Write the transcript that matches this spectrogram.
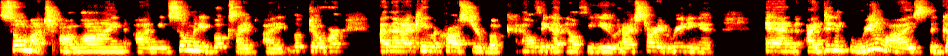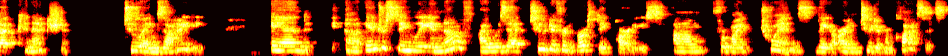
so much online. I mean, so many books I, I looked over, and then I came across your book, Healthy Gut, Healthy You, and I started reading it. And I didn't realize the gut connection to anxiety. And uh, interestingly enough, I was at two different birthday parties um, for my twins. They are in two different classes.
